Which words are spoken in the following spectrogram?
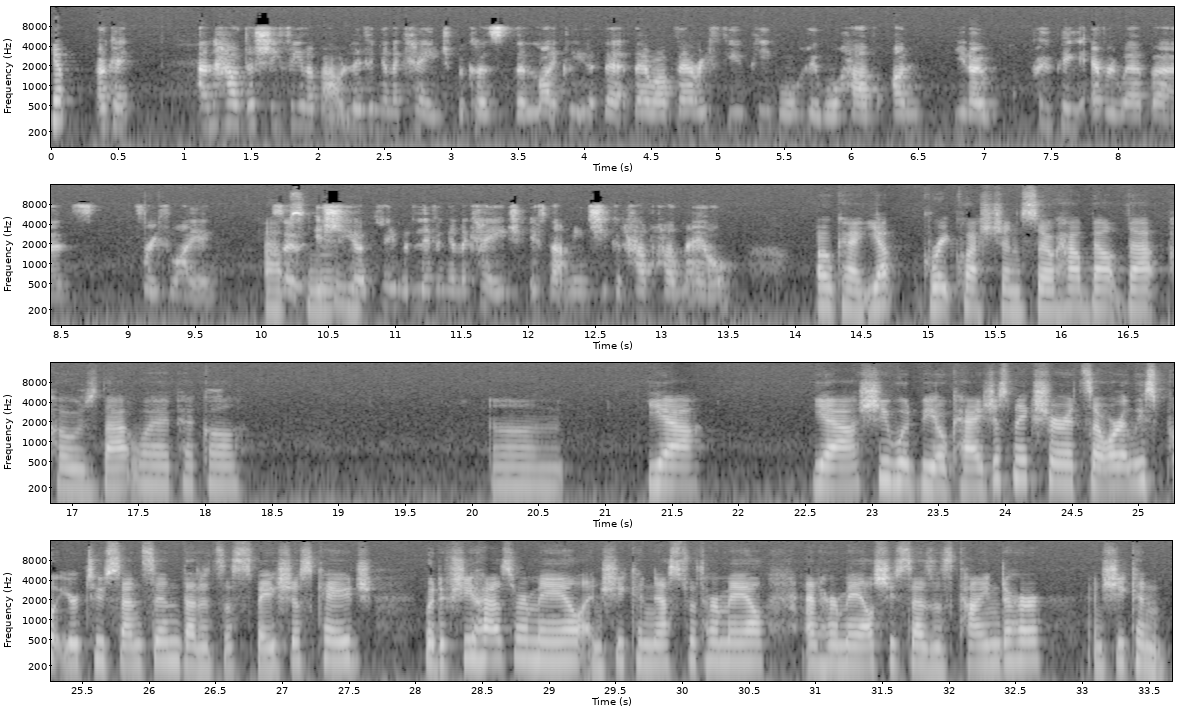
Yep. Okay. And how does she feel about living in a cage? Because the likelihood that there are very few people who will have, un, you know, pooping everywhere birds free flying. Absolutely. So is she okay with living in a cage if that means she could have her male? Okay, yep, great question. So how about that pose that way, Pickle? Um yeah. Yeah, she would be okay. Just make sure it's a or at least put your two cents in that it's a spacious cage. But if she has her male and she can nest with her male and her male she says is kind to her and she can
